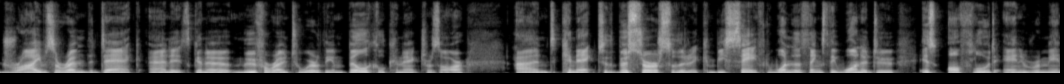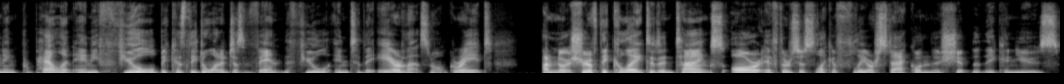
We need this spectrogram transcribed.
drives around the deck and it's going to move around to where the umbilical connectors are and connect to the booster so that it can be saved. One of the things they want to do is offload any remaining propellant, any fuel, because they don't want to just vent the fuel into the air. That's not great. I'm not sure if they collect it in tanks or if there's just like a flare stack on the ship that they can use.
